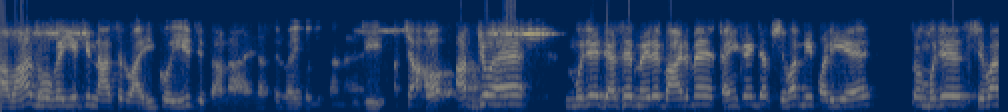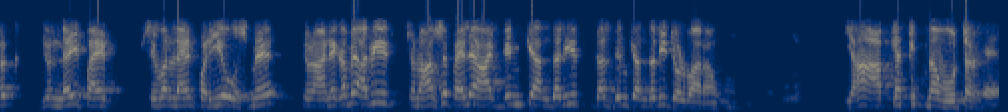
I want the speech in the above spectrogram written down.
आवाज़ हो गई है कि नासिर भाई को ही जिताना है। नासिर भाई को जिताना है। जी। अच्छा और अब जो है मुझे जैसे मेरे वार्ड में कहीं कहीं जब सिवर नहीं पड़ी है तो मुझे सिवर जो नई पाइप सिवर लाइन पड़ी है उसमें जुड़ाने का मैं अभी चुनाव से पहले आठ दिन के अंदर ही दस दिन के अंदर ही जुड़वा रहा हूँ। यहाँ आपका कितना वोटर है?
